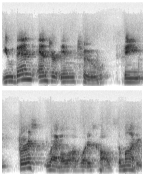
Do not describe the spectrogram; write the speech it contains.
you then enter into the first level of what is called samadhi.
